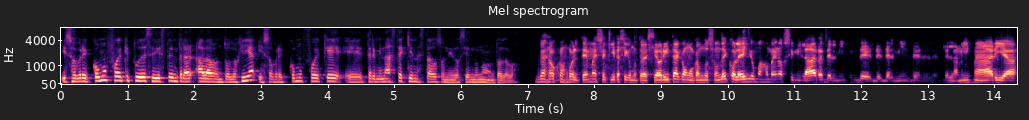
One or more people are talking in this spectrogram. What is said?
y sobre cómo fue que tú decidiste entrar a la odontología y sobre cómo fue que eh, terminaste aquí en Estados Unidos siendo un odontólogo. Bueno, como el tema de Shakira, así como te decía ahorita, como cuando son de colegios más o menos similares del, de, de, de, de, la misma área.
